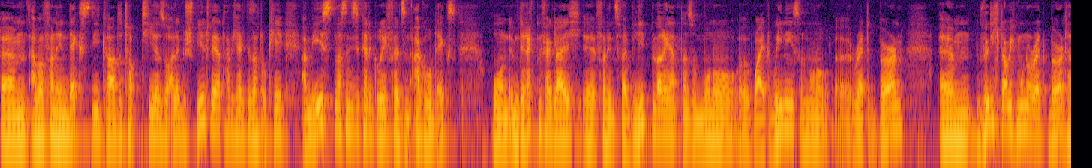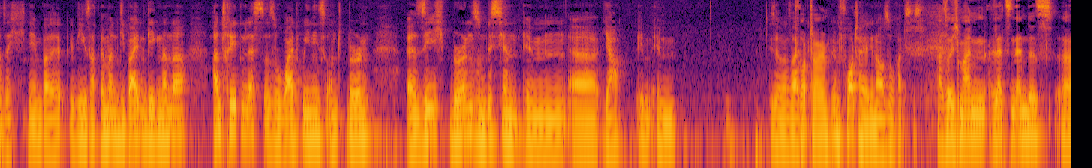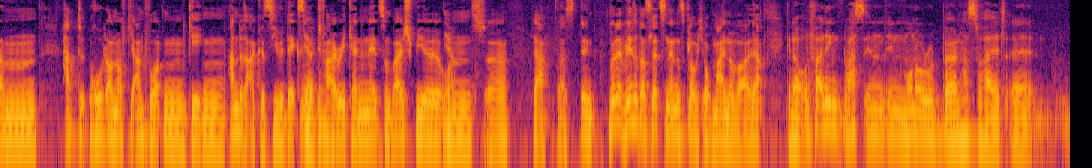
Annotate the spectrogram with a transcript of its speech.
Ähm, aber von den Decks, die gerade Top-Tier so alle gespielt werden, habe ich halt gesagt, okay, am ehesten, was in diese Kategorie fällt, sind Agro-Decks. Und im direkten Vergleich äh, von den zwei beliebten Varianten, also Mono äh, White Weenies und Mono äh, Red Burn, ähm, würde ich, glaube ich, Mono Red Burn tatsächlich nehmen, weil, wie gesagt, wenn man die beiden gegeneinander antreten lässt, also White Weenies und Burn, äh, sehe ich Burn so ein bisschen im, ja, im, im wie soll man sagen? Vorteil. Im Vorteil, genau so heißt es. Also ich meine, letzten Endes ähm, hat Rot auch noch die Antworten gegen andere aggressive Decks ja, mit genau. Fiery Cannonade zum Beispiel ja. und äh, ja, das würde, wäre das letzten Endes, glaube ich, auch meine Wahl, ja. Genau, und vor allen Dingen, du hast in, in Mono Road Burn hast du halt äh,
